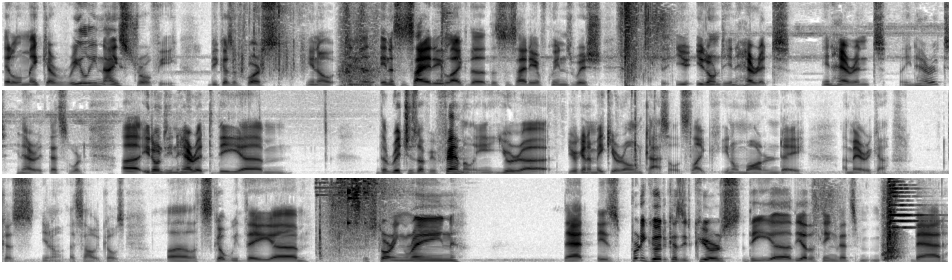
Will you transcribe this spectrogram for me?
it'll make a really nice trophy because of course you know in the, in a society like the the society of Queen's Wish, you you don't inherit inherent inherit inherit that's the word. Uh, you don't inherit the um, the riches of your family. You're uh you're gonna make your own castle. It's like you know modern day America, because you know that's how it goes. Uh, let's go with the uh, restoring rain. That is pretty good because it cures the uh, the other thing that's bad.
